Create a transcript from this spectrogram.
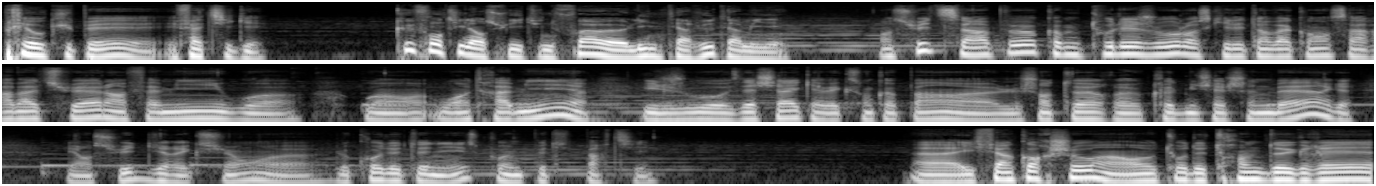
préoccupé et fatigué. Que font-ils ensuite une fois l'interview terminée? Ensuite, c'est un peu comme tous les jours lorsqu'il est en vacances à Ramatuel, en famille ou, euh, en- entre amis. Il joue aux échecs avec son copain, euh, le chanteur euh, Claude Michel Schoenberg. Et ensuite, direction le cours de tennis pour une petite partie. Il fait encore chaud, hein, autour de 30 degrés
